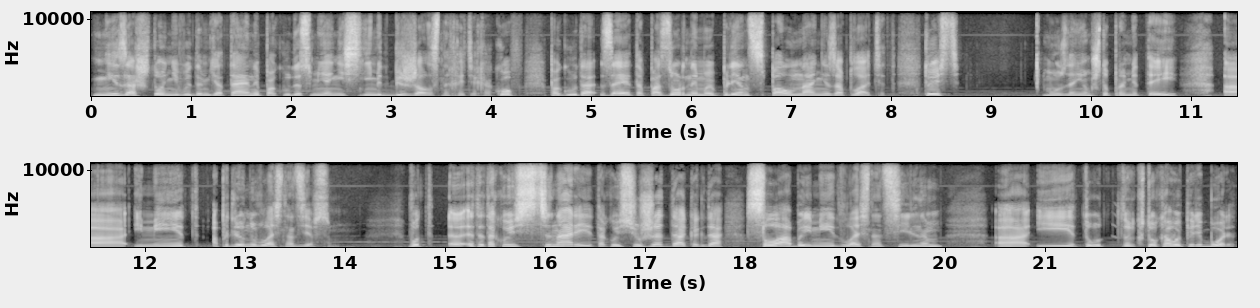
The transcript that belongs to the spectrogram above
Ни за что не выдам я тайны, покуда с меня не снимет безжалостных этих оков, покуда за это позорный мой плен сполна не заплатит. То есть мы узнаем, что Прометей а, имеет определенную власть над Зевсом. Вот э, это такой сценарий, такой сюжет, да, когда слабый имеет власть над сильным, э, и тут кто кого переборет.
